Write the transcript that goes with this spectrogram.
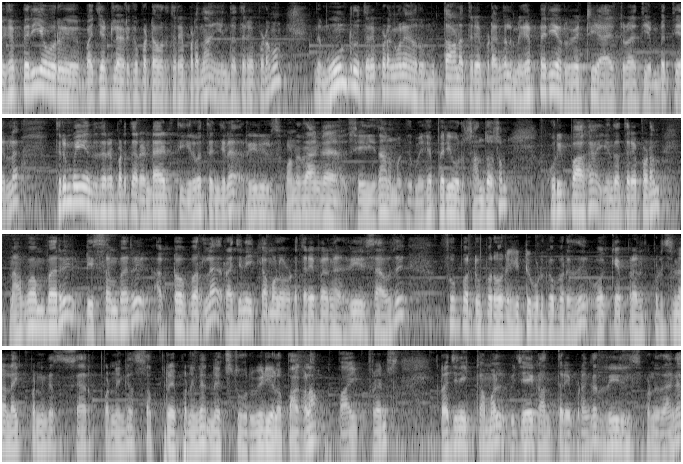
மிகப்பெரிய ஒரு பட்ஜெட்டில் எடுக்கப்பட்ட ஒரு திரைப்படம் தான் இந்த திரைப்படமும். இந்த மூன்று திரைப்படங்களும் ஒரு முத்தான திரைப்படங்கள் மிகப்பெரிய ஒரு வெற்றி ஆயிரத்தி தொள்ளாயிரத்தி எண்பத்தி ஏழில் திரும்பியும் இந்த திரைப்படத்தை ரெண்டாயிரத்தி இருபத்தஞ்சில் ரீரிலீஸ் பண்ணுறாங்க செய்தி தான் நமக்கு மிகப்பெரிய ஒரு சந்தோஷம். குறிப்பாக இந்த திரைப்படம் நவம்பர் டிசம்பர் அக்டோபரில் ரஜினி கமலோட திரைப்படங்கள் ரிலீஸ் ஆகுது. சூப்பர் டூப்பர் ஒரு ஹிட் கொடுக்க போகிறது ஓகே ஃப்ரெண்ட்ஸ் பிடிச்சிருந்தா லைக் பண்ணுங்கள் ஷேர் பண்ணுங்கள் சப்ஸ்கிரைப் பண்ணுங்கள் நெக்ஸ்ட் ஒரு வீடியோவில் பார்க்கலாம். பாய் ஃப்ரெண்ட்ஸ் ரஜினி கமல் விஜயகாந்த் திரைப்படங்கள் ரீரிலீஸ் பண்ணுறாங்க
